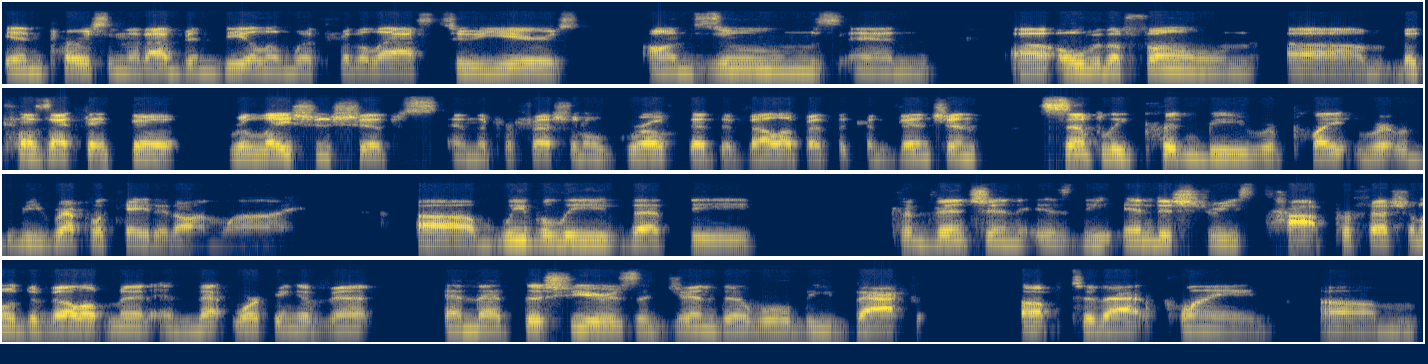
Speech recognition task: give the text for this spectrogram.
in person that I've been dealing with for the last two years on Zooms and uh, over the phone um, because I think the relationships and the professional growth that develop at the convention simply couldn't be re- be replicated online. Um, we believe that the convention is the industry's top professional development and networking event, and that this year's agenda will be back up to that claim. Um,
